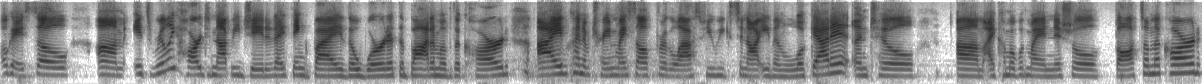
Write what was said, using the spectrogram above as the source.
Okay, so um, it's really hard to not be jaded, I think, by the word at the bottom of the card. I've kind of trained myself for the last few weeks to not even look at it until um, I come up with my initial thoughts on the card.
